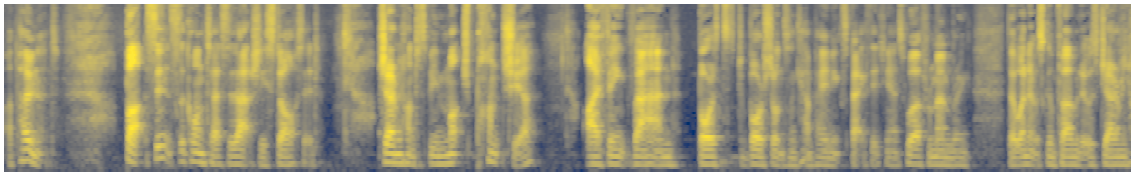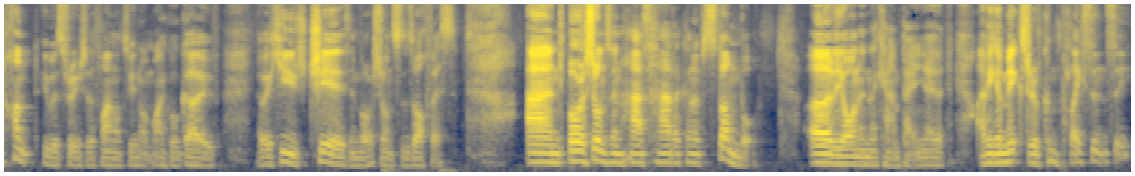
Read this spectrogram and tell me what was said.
opponent. But since the contest has actually started, Jeremy Hunt has been much punchier I think, than Boris, Boris Johnson campaign expected. You know, it's worth remembering that when it was confirmed it was Jeremy Hunt who was through to the final two, not Michael Gove, there were huge cheers in Boris Johnson's office. And Boris Johnson has had a kind of stumble early on in the campaign. You know, I think a mixture of complacency,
